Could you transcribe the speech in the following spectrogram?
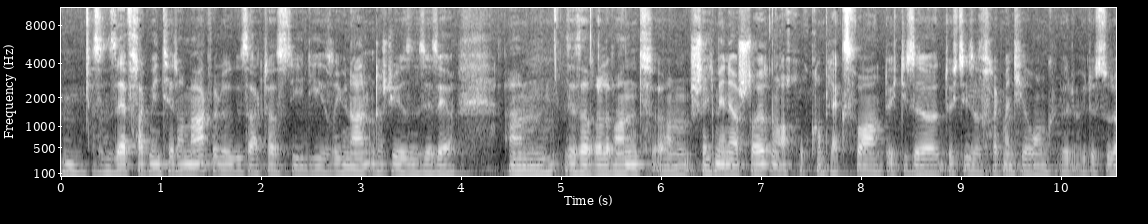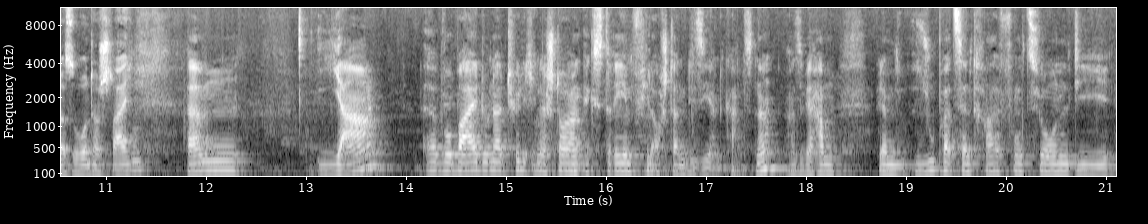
Hm, das ist ein sehr fragmentierter Markt, weil du gesagt hast, die, die regionalen Unterschiede sind sehr, sehr, ähm, sehr, sehr relevant. Ähm, Stelle ich mir in der Steuerung auch hochkomplex vor, durch diese, durch diese Fragmentierung. Würdest du das so unterstreichen? Ähm, ja, äh, wobei du natürlich in der Steuerung extrem viel auch standardisieren kannst. Ne? Also wir haben, wir haben super Zentralfunktionen, die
